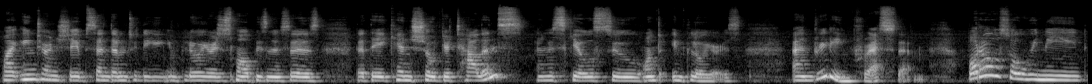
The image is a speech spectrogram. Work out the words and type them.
by internship send them to the employers small businesses that they can show their talents and skills to employers and really impress them but also we need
